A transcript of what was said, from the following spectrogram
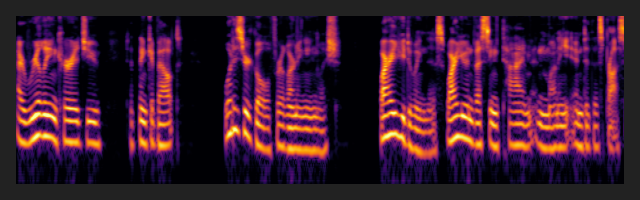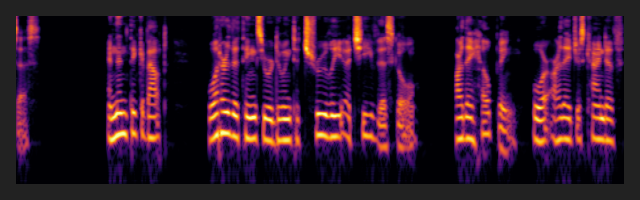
I really encourage you to think about what is your goal for learning English? Why are you doing this? Why are you investing time and money into this process? And then think about what are the things you are doing to truly achieve this goal? Are they helping or are they just kind of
